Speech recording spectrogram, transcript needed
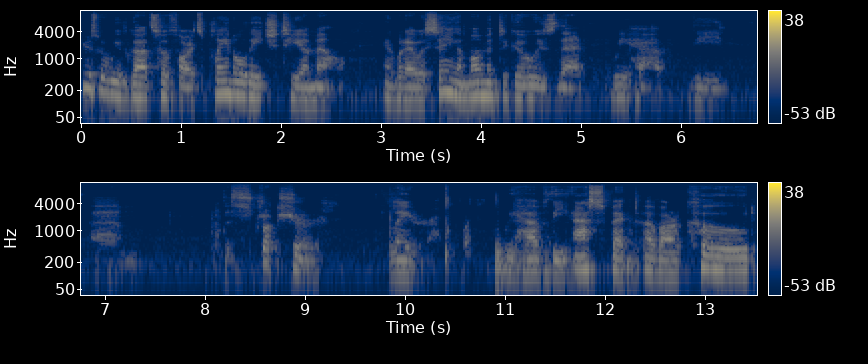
here's what we've got so far. It's plain old HTML. And what I was saying a moment ago is that we have the, um, the structure layer. We have the aspect of our code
